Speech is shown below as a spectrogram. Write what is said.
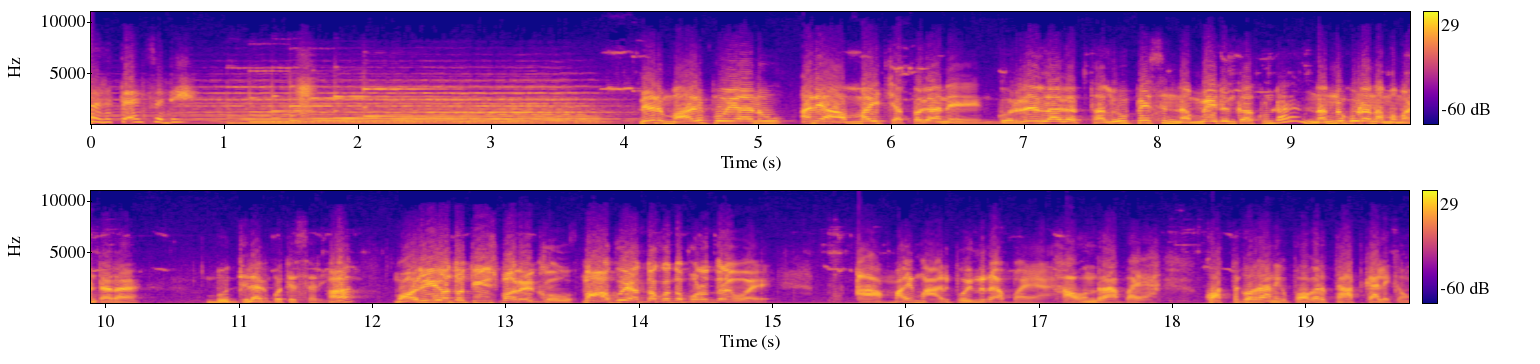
చాలా థ్యాంక్స్ అండి. నేను మారిపోయాను అని ఆ అమ్మాయి చెప్పగానే గొర్రెలాగా తలూపేసి నమ్మేయడం కాకుండా నన్ను కూడా నమ్మమంటారా? బుద్ధి లేకపోతే సరే. ఆ? మరీ అంత తీసి పారేకు మాకు ఎంత కొంత బురద్దురావాయ్ ఆ అమ్మాయి మారిపోయిందిరా అబ్బాయా. అవునరా అబ్బాయ. కొత్త గుర్రానికి పొగరు తాత్కాలికం.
